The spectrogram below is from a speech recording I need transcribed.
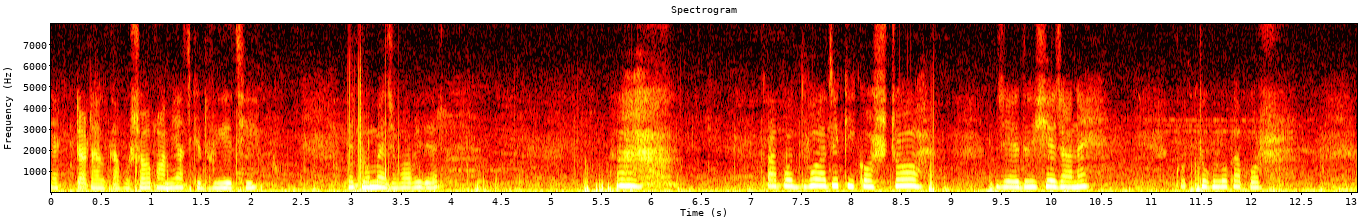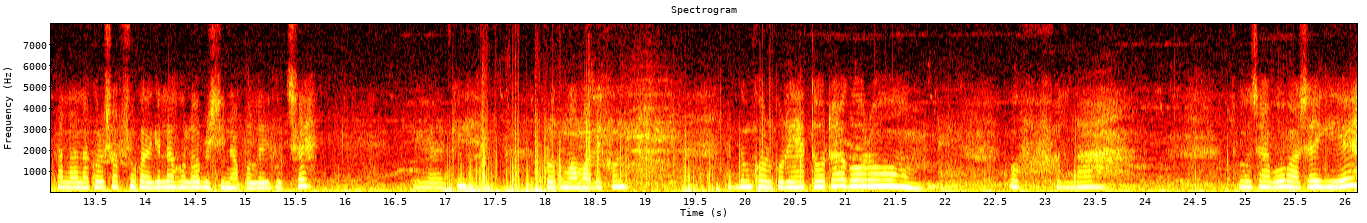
একটা ডাল কাপড় সব আমি আজকে ধুয়েছি। এগুলো মেজো ভাবিদের। আহ, কাপড় ধোয়া যে কি কষ্ট যে দুই সে জানে। কতগুলো কাপড়। আল্লাহ আল্লাহ করে সব শুকায় গেলে হলো বৃষ্টি না পড়লেই হচ্ছে। আর কি রোদ মামা দেখুন। একদম কর করে এতটা গরম। উফ আল্লাহ। তো যাব বাসায় গিয়ে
